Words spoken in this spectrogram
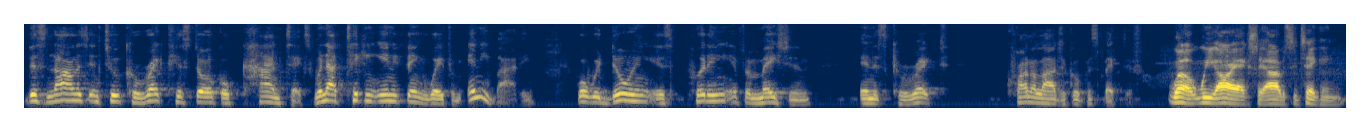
this knowledge into correct historical context. We're not taking anything away from anybody. What we're doing is putting information in its correct chronological perspective. Well, we are actually obviously taking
